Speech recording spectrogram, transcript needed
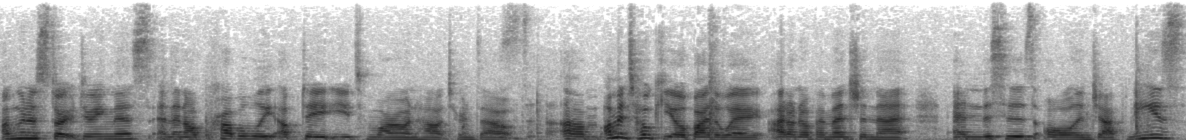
I'm gonna start doing this and then I'll probably update you tomorrow on how it turns out. Um, I'm in Tokyo, by the way. I don't know if I mentioned that. And this is all in Japanese.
